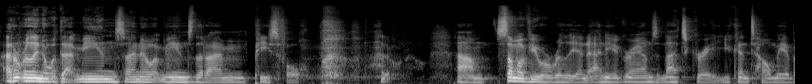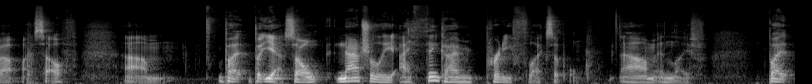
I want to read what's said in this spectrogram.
I don't really know what that means. I know it means that I'm peaceful. Um, some of you are really into Enneagrams, and that's great. You can tell me about myself. Um, but but yeah, so naturally, I think I'm pretty flexible um, in life, but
